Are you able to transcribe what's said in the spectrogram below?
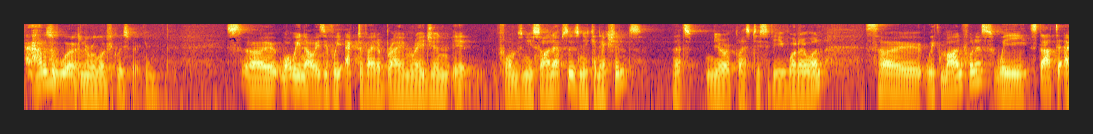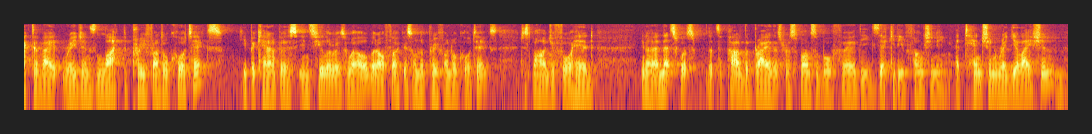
How does it work, neurologically speaking? So, what we know is if we activate a brain region, it forms new synapses, new connections. That's neuroplasticity 101. So, with mindfulness, we start to activate regions like the prefrontal cortex, hippocampus, insula as well, but I'll focus on the prefrontal cortex, just behind your forehead, you know, and that's what's that's a part of the brain that's responsible for the executive functioning, attention regulation,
